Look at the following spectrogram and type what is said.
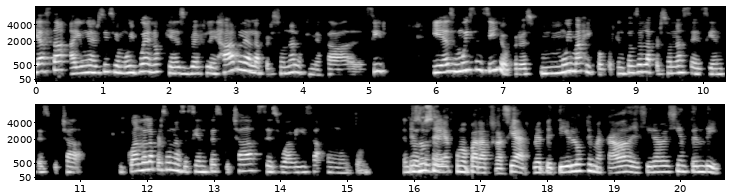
Y hasta hay un ejercicio muy bueno que es reflejarle a la persona lo que me acaba de decir. Y es muy sencillo, pero es muy mágico, porque entonces la persona se siente escuchada. Y cuando la persona se siente escuchada, se suaviza un montón. Eso sería como parafrasear, repetir lo que me acaba de decir a ver si entendí.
